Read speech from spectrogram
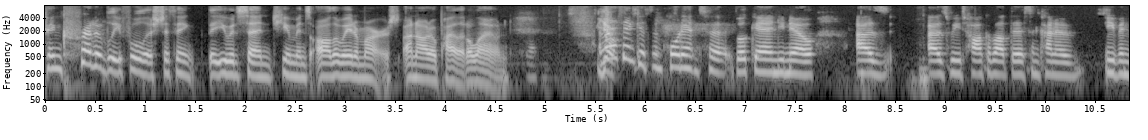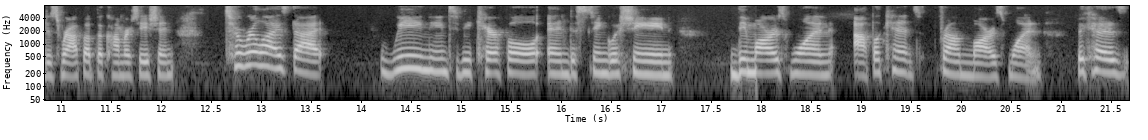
incredibly foolish to think that you would send humans all the way to Mars on autopilot alone. And Yeah. I think it's important to bookend, you know, as as we talk about this and kind of even just wrap up the conversation, to realize that we need to be careful in distinguishing the Mars One applicants from Mars One because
